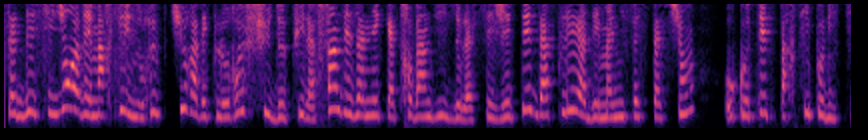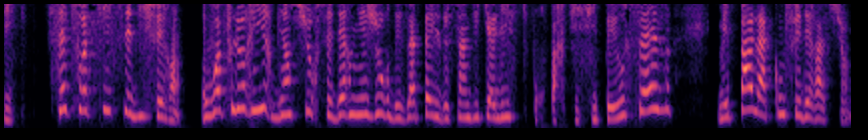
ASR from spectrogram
Cette décision avait marqué une rupture avec le refus depuis la fin des années 90 de la CGT d'appeler à des manifestations aux côtés de partis politiques. Cette fois-ci, c'est différent. On voit fleurir, bien sûr, ces derniers jours des appels de syndicalistes pour participer au 16, mais pas la Confédération.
